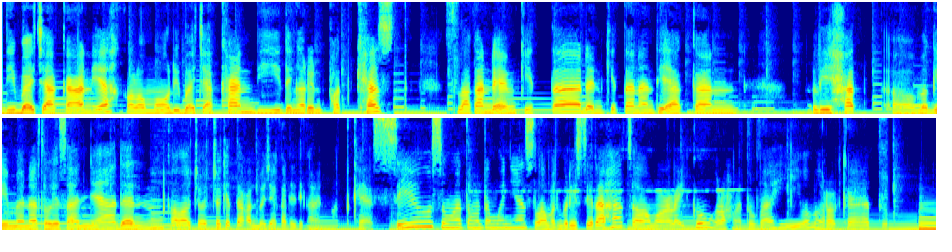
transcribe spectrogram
dibacakan ya. Kalau mau dibacakan didengerin podcast silahkan DM kita dan kita nanti akan lihat uh, bagaimana tulisannya. Dan kalau cocok kita akan bacakan di dengan podcast. See you semua teman-temannya. Selamat beristirahat. Assalamualaikum warahmatullahi wabarakatuh.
